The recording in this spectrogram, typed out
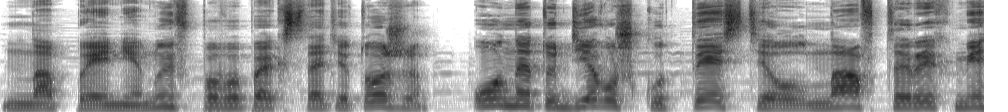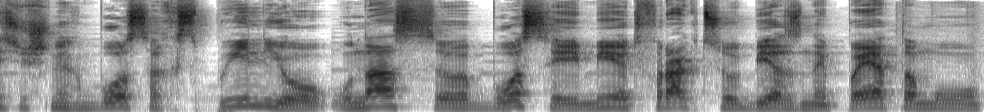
на Пенни. Ну и в PvP, кстати, тоже. Он эту девушку тестил на вторых месячных боссах с пылью. У нас э, боссы имеют фракцию бездны, поэтому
